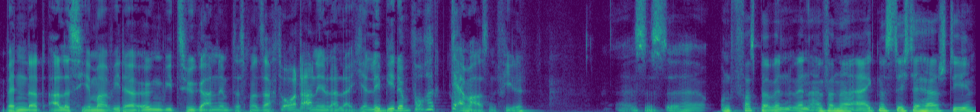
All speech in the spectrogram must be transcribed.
wenn das alles hier mal wieder irgendwie Züge annimmt, dass man sagt, oh Daniel, Alter, ich erlebe jede Woche dermaßen viel. Es ist äh, unfassbar, wenn, wenn einfach eine Ereignisdichte herrscht, die,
